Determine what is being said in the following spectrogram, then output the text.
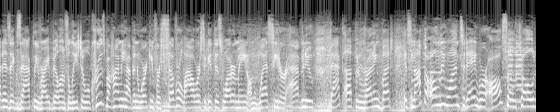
That is exactly right, Bill and Felicia. Well, crews behind me have been working for several hours to get this water main on West Cedar Avenue back up and running, but it's not the only one today. We're also told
